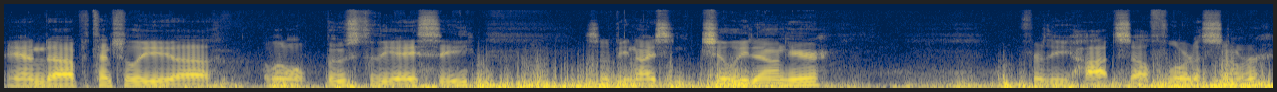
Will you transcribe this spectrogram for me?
and uh, potentially uh, a little boost to the AC. So it'd be nice and chilly down here for the hot South Florida summer.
